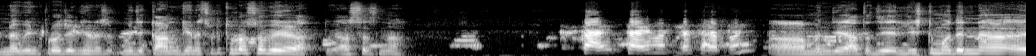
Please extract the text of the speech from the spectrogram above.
नवीन प्रोजेक्ट घेण्यासाठी म्हणजे काम घेण्यासाठी थोडासा वेळ लागतोय असंच ना? काय काय म्हटलं सर आपण? अ, म्हणजे आता जे लिस्टमध्ये ना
